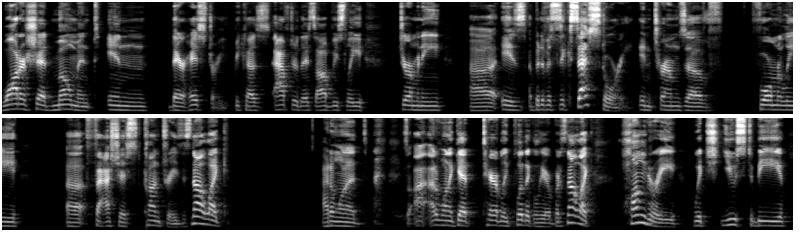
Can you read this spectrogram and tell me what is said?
watershed moment in their history. Because after this, obviously, Germany uh, is a bit of a success story in terms of formerly uh, fascist countries. It's not like I don't want to, so I, I don't want to get terribly political here, but it's not like Hungary, which used to be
